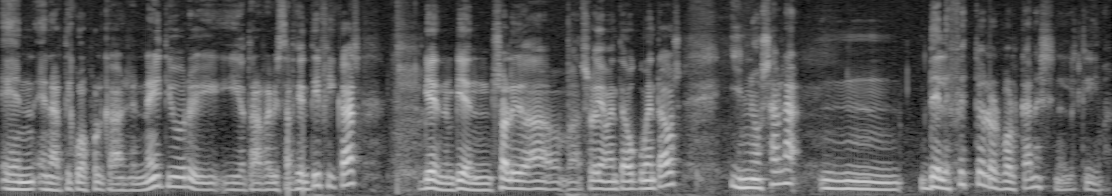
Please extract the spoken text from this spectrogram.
en, en artículos publicados en Nature y, otras revistas científicas, bien, bien sólida- sólidamente documentados, y nos habla mm, del efecto de los volcanes en el clima.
